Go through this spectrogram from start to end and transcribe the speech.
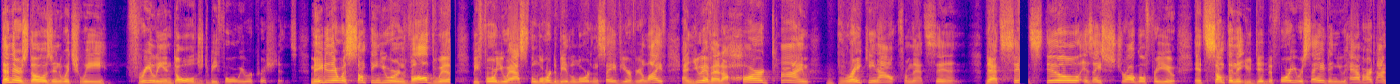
Then there's those in which we freely indulged before we were Christians. Maybe there was something you were involved with before you asked the Lord to be the Lord and Savior of your life, and you have had a hard time breaking out from that sin. That sin still is a struggle for you. It's something that you did before you were saved and you have a hard time.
